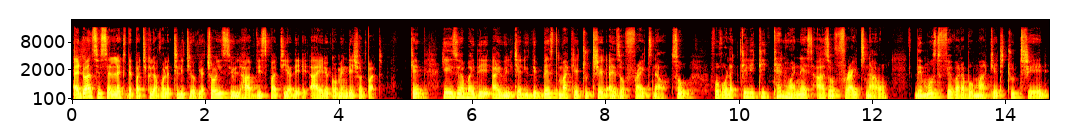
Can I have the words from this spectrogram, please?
and once you select the particular volatility of your choice you'll have this part here the ai recommendation part. Okay? Here is whereby the ai will tell you the best market to trade as of right now. So for volatility 101s as of right now the most favorable market to trade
